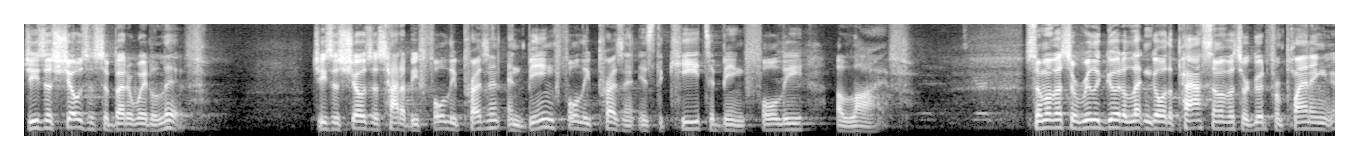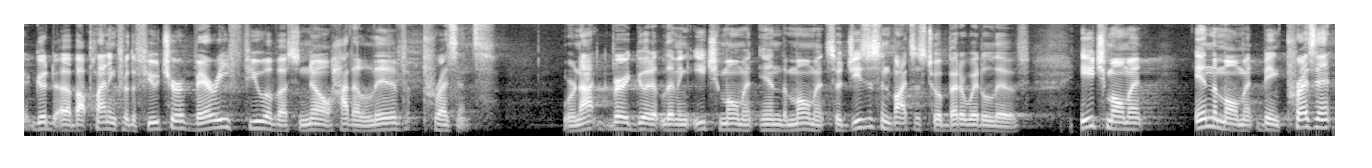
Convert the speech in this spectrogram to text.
Jesus shows us a better way to live. Jesus shows us how to be fully present, and being fully present is the key to being fully alive. Some of us are really good at letting go of the past. Some of us are good for planning, good uh, about planning for the future. Very few of us know how to live present. We're not very good at living each moment in the moment. So Jesus invites us to a better way to live. Each moment in the moment, being present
